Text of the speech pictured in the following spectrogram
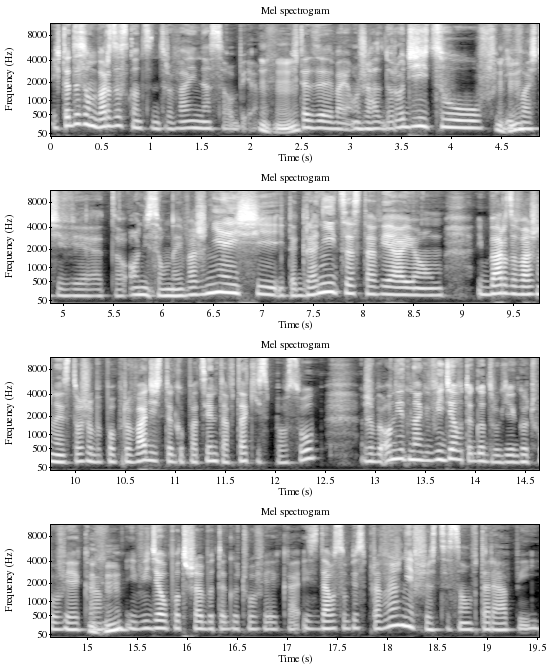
I wtedy są bardzo skoncentrowani na sobie. Mhm. Wtedy mają żal do rodziców mhm. i właściwie to oni są najważniejsi i te granice stawiają. I bardzo ważne jest to, żeby poprowadzić tego pacjenta w taki sposób, żeby on jednak widział tego drugiego człowieka mhm. i widział potrzeby tego człowieka i zdał sobie sprawę, że nie wszyscy są w terapii.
